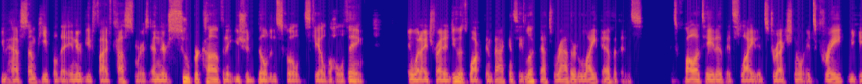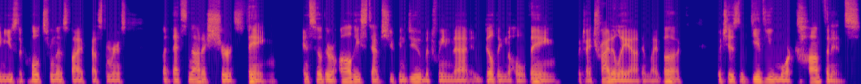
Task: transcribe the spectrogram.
You have some people that interviewed five customers and they're super confident you should build and scale, scale the whole thing. And what I try to do is walk them back and say, look, that's rather light evidence. It's qualitative, it's light, it's directional, it's great. We can use the quotes from those five customers, but that's not a sure thing. And so there are all these steps you can do between that and building the whole thing, which I try to lay out in my book, which is to give you more confidence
